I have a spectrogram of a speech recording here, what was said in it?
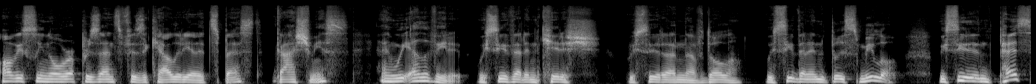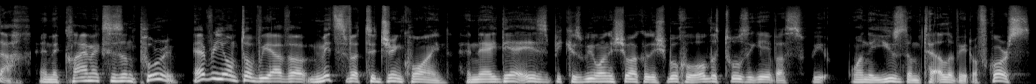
obviously know represents physicality at its best, gashmis, and we elevate it. We see that in Kiddush, we see that in Avdollah, we see that in Bris Milo. We see it in Pesach. And the climax is on Purim. Every Yom Tov we have a mitzvah to drink wine. And the idea is because we want to show HaKadosh Baruch Hu all the tools he gave us. We want to use them to elevate. Of course,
